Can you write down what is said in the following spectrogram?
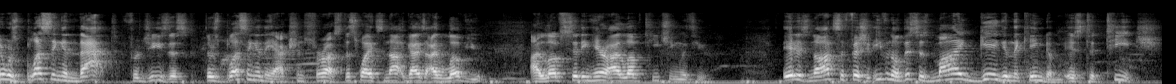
There was blessing in that for Jesus. There's blessing in the actions for us. That's why it's not, guys, I love you. I love sitting here. I love teaching with you. It is not sufficient, even though this is my gig in the kingdom, is to teach.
